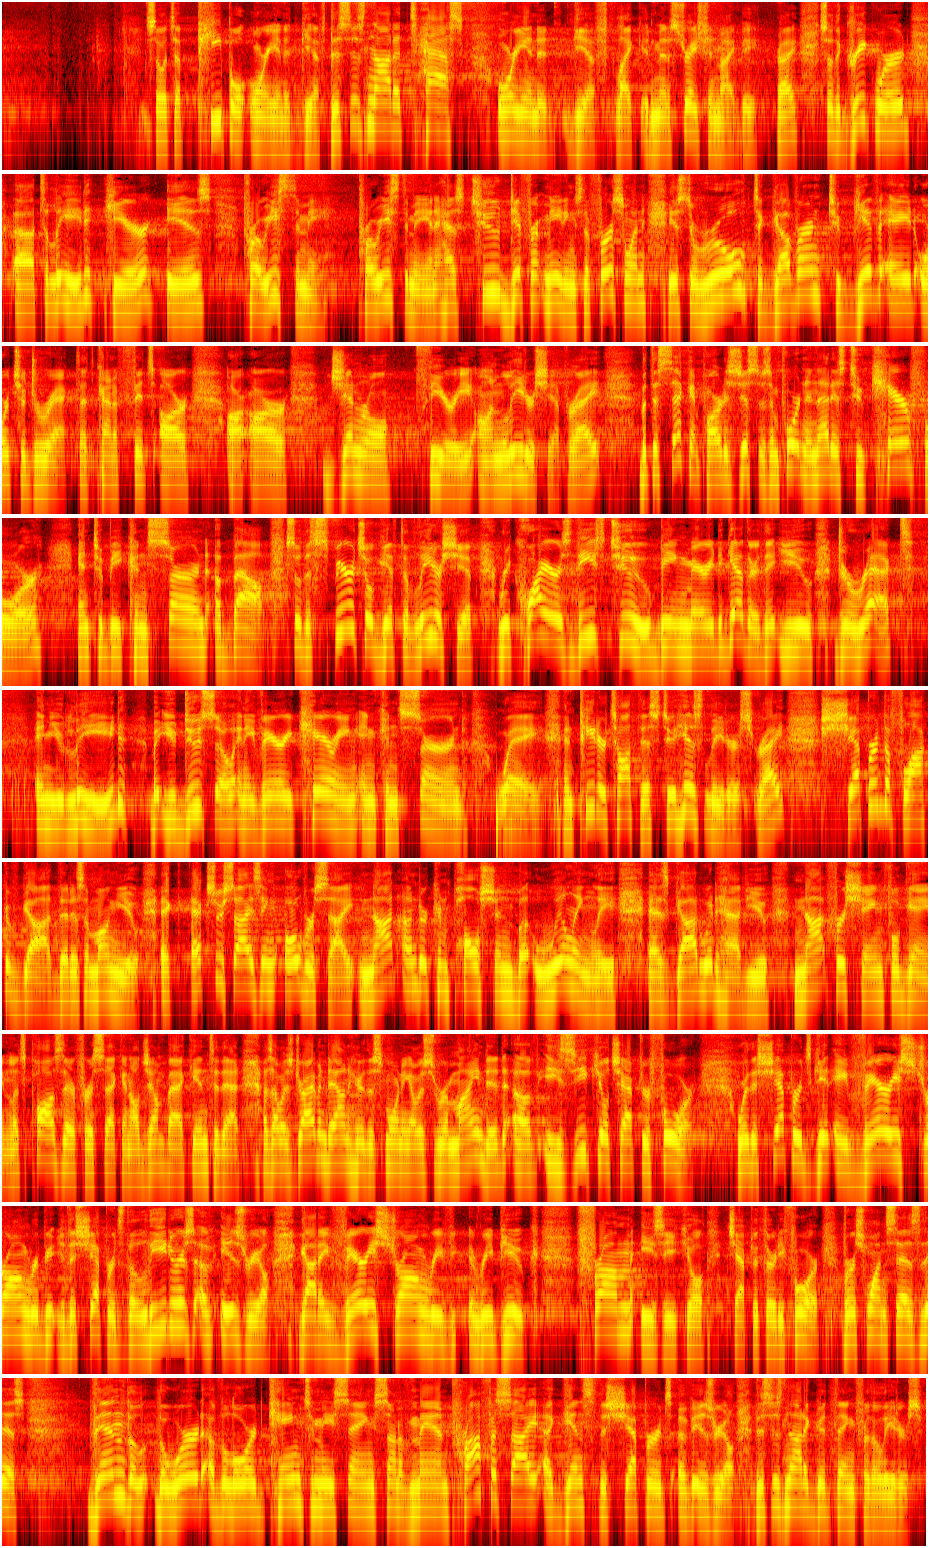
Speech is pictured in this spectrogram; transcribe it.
So it's a people oriented gift. This is not a task oriented gift like administration might be, right? So the Greek word uh, to lead here is proistemi proistemi, and it has two different meanings. The first one is to rule, to govern, to give aid, or to direct. That kind of fits our, our, our general theory on leadership, right? But the second part is just as important, and that is to care for and to be concerned about. So the spiritual gift of leadership requires these two being married together that you direct and you lead, but you do so in a very caring and concerned way. And Peter taught this to his leaders, right? Shepherd the flock of God that is among you, exercising oversight, not under compulsion, but willingly, as God would have you, not for shameful gain. Let's pause there for a second. I'll jump back into that. As I was driving down here this morning, I was reminded of Ezekiel chapter 4, where the shepherds get a very strong rebuke. The shepherds, the leaders of Israel, got a very strong re- rebuke from Ezekiel chapter 34. Verse 1 says this Then the, the word of the Lord came to me, saying, Son of man, prophesy against the shepherds of Israel. This is not a good thing for the leaders.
